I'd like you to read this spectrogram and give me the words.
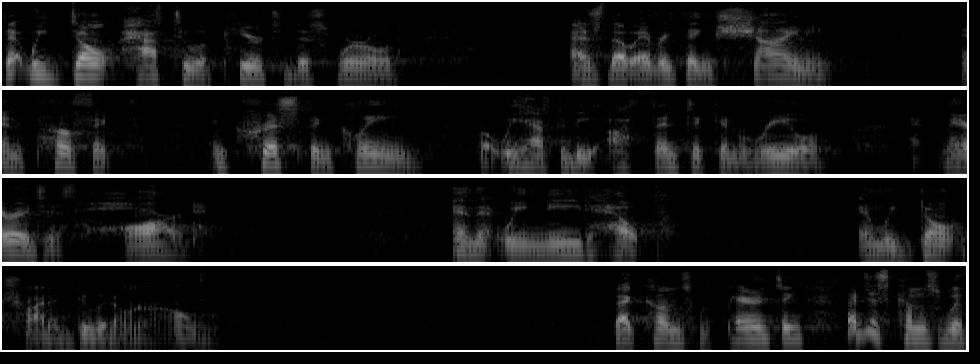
That we don't have to appear to this world as though everything's shiny and perfect and crisp and clean, but we have to be authentic and real. That marriage is hard and that we need help and we don't try to do it on our own. That comes with parenting. That just comes with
